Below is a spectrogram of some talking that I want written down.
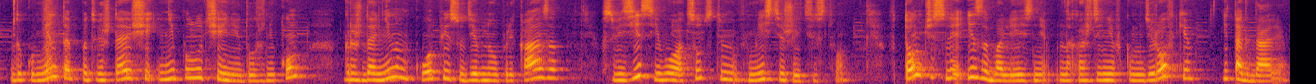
– документы, подтверждающие неполучение должником гражданином копии судебного приказа в связи с его отсутствием в месте жительства, в том числе из-за болезни, нахождения в командировке и так далее.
